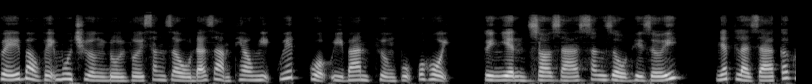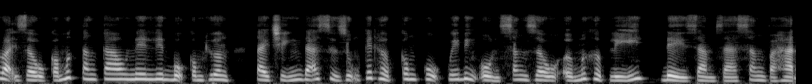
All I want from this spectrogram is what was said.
thuế bảo vệ môi trường đối với xăng dầu đã giảm theo nghị quyết của Ủy ban Thường vụ Quốc hội. Tuy nhiên, do giá xăng dầu thế giới, nhất là giá các loại dầu có mức tăng cao nên Liên Bộ Công Thương, Tài chính đã sử dụng kết hợp công cụ quỹ bình ổn xăng dầu ở mức hợp lý để giảm giá xăng và hạn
